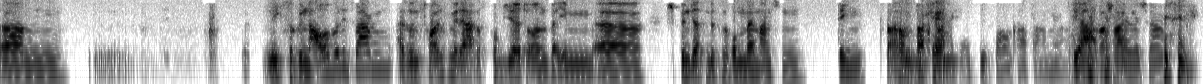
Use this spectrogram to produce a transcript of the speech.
ähm, nicht so genau, würde ich sagen. Also ein Freund von mir, der hat es probiert und bei ihm äh, spinnt das ein bisschen rum bei manchen Dingen. Quasi. Kommt wahrscheinlich okay. auf die Soundkarte an, ja. Ja, wahrscheinlich, ja.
